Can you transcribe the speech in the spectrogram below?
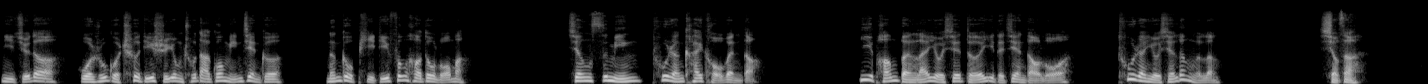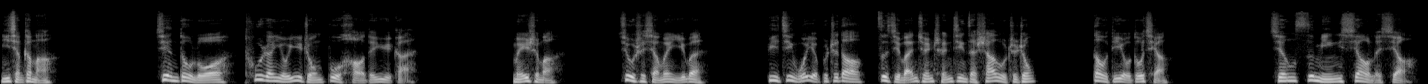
你觉得我如果彻底使用出大光明剑歌，能够匹敌封号斗罗吗？江思明突然开口问道。一旁本来有些得意的剑道罗突然有些愣了愣：“小子，你想干嘛？”剑斗罗突然有一种不好的预感。“没什么，就是想问一问，毕竟我也不知道自己完全沉浸在杀戮之中。”到底有多强？江思明笑了笑，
